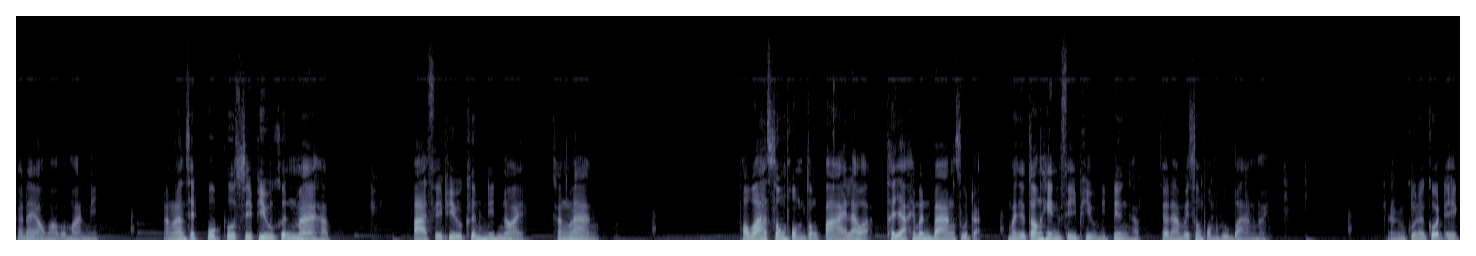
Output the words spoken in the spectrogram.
ก็ได้ออกมาประมาณนี้ หลังนั้นเสร็จปุ๊บดูดสีผิวขึ้นมาครับ ปาดสีผิวขึ้นนิดหน่อยข้างล่าง เพราะว่าทรงผมตรงปลายเราอะถ้าอยากให้มันบางสุดอะมันจะต้องเห็นสีผิวนิดนึงครับ จะทำให้ทรงผมดูบางหน่อยดังนั้นคุณก็กด X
